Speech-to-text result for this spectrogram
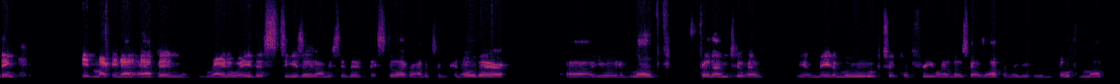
think it might not happen right away this season. Obviously, they, they still have Robinson Cano there. Uh, you would have loved for them to have you know made a move to, to free one of those guys up or maybe both of them up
